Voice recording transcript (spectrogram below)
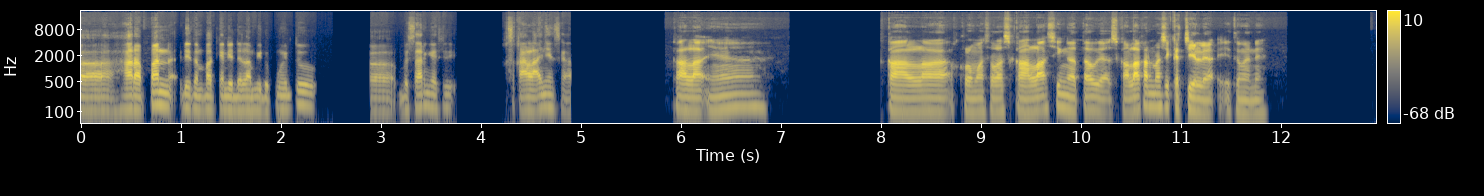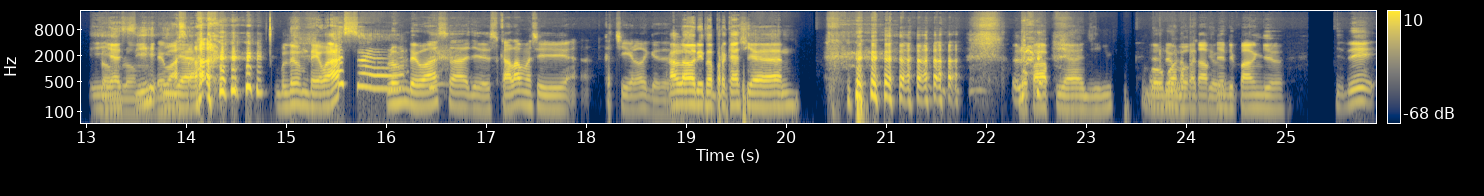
eh, harapan ditempatkan di dalam hidupmu itu eh, besar nggak sih skalanya sekarang? Skalanya skala kalau masalah skala sih nggak tahu ya. Skala kan masih kecil ya hitungannya. Belum, iya belum sih, dewasa. iya. belum dewasa. belum dewasa jadi skala masih kecil gitu. Halo Dito Percussion, bokapnya anjing. Bawa bokapnya kecil. dipanggil. Jadi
